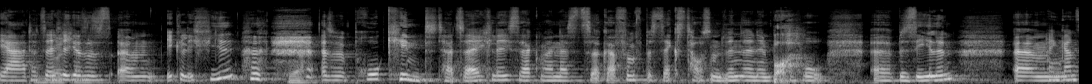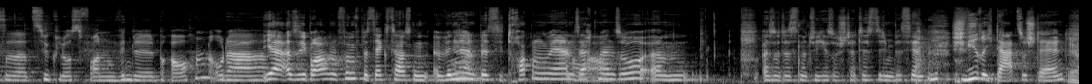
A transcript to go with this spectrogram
Ja, tatsächlich ist es ähm, ekelig viel. Ja. Also pro Kind tatsächlich sagt man, dass circa 5.000 bis 6.000 Windeln in pro äh, beseelen. Ähm, Ein ganzer Zyklus von Windel brauchen oder? Ja, also die brauchen 5.000 bis 6.000 Windeln, ja. bis sie trocken werden, oh, sagt wow. man so. Ähm, also das ist natürlich so statistisch ein bisschen schwierig darzustellen. Ja.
